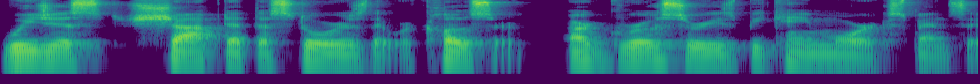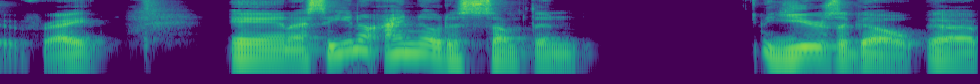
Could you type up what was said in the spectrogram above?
We just shopped at the stores that were closer. Our groceries became more expensive, right? And I said, you know, I noticed something years ago, uh,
